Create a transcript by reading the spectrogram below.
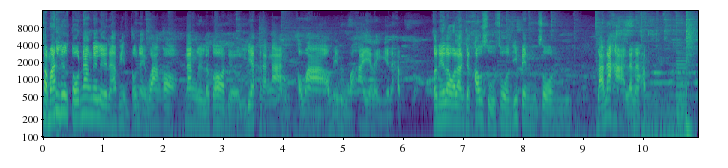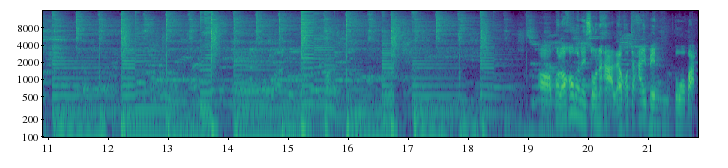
สามารถเลือกโต๊ะนั่งได้เลยนะครับ เห็นโต๊ะไหนว่างก็นั่งเลยแล้วก็เดี๋ยวเรียกพนักงานเขามาเอาเมนูมาให้อะไรอย่างเงี้ยนะครับ ตอนนี้เรากำลังจะเข้าสู่โซนที่เป็นโซนร้านอาหารแล้วนะครับ อพอเราเข้ามาในโซนอาหารแล้วเขาจะให้เป็นตัวบัตร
